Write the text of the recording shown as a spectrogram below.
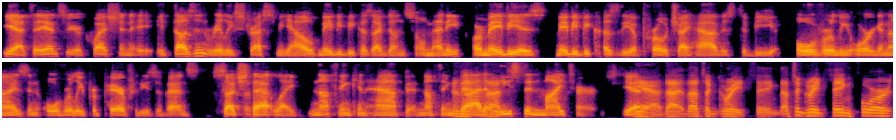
yeah, to answer your question, it, it doesn't really stress me out. Maybe because I've done so many, or maybe is maybe because the approach I have is to be overly organized and overly prepared for these events, such that like nothing can happen, nothing bad, at least in my terms. Yeah, yeah, that that's a great thing. That's a great thing for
